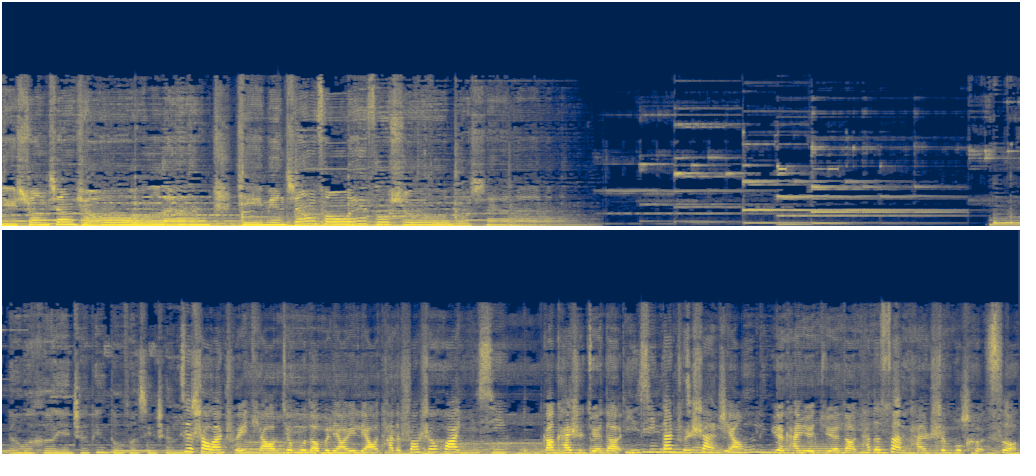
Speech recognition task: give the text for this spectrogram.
一双江幽蓝，一面江风微拂树介绍完垂条，就不得不聊一聊他的双生花银心。刚开始觉得银心单纯善良。越看越觉得他的算盘深不可测，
